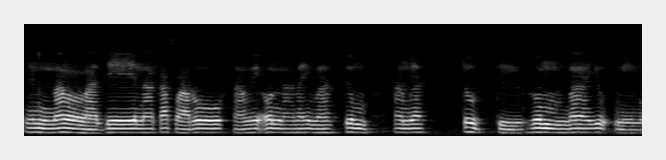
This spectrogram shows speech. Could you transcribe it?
Innal ladina kafaru sawi'un alaihim wadum am yastubdirhum la yu'minun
